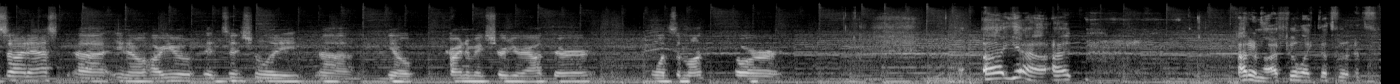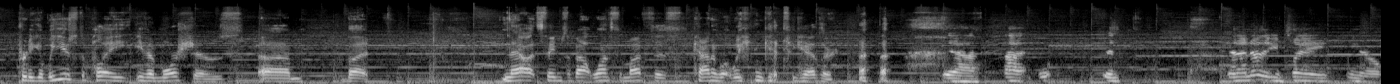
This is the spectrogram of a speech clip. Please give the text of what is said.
so I'd ask, uh, you know, are you intentionally, uh, you know, trying to make sure you're out there once a month, or Uh, yeah, I, I don't know. I feel like that's a, it's pretty good. We used to play even more shows, um, but now it seems about once a month is kind of what we can get together. yeah? Uh, is- and I know that you play, you know,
